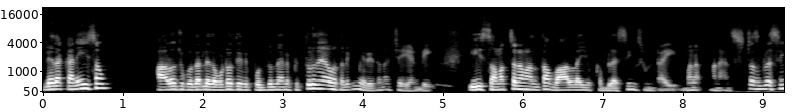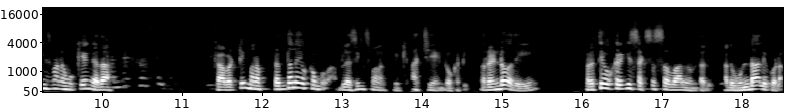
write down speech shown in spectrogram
లేదా కనీసం ఆ రోజు కుదరలేదు ఒకటో తేదీ పొద్దున్న పితృదేవతలకి మీరు ఏదైనా చేయండి. ఈ సంవత్సరం అంతా వాళ్ళ యొక్క బ్లెస్సింగ్స్ ఉంటాయి. మన మన అన్స్టర్స్ బ్లెస్సింగ్స్ మనకు ముఖ్యం కదా. కాబట్టి మన పెద్దల యొక్క బ్లెస్సింగ్స్ మనకు. అది చేయండి ఒకటి. రెండవది ప్రతి ఒక్కరికి సక్సెస్ అవ్వాలని ఉంటుంది. అది ఉండాలి కూడా.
